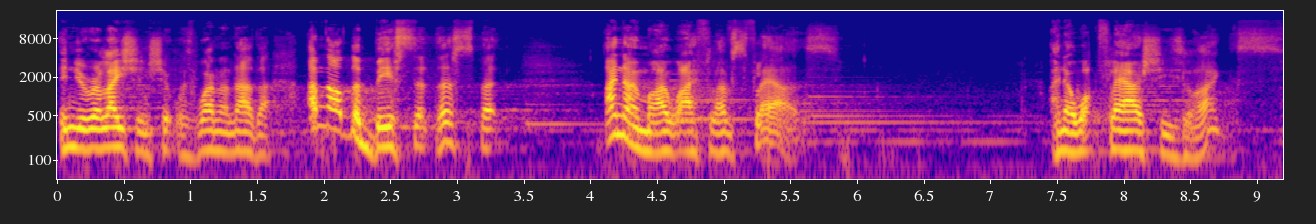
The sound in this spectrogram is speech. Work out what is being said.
in your relationship with one another. I'm not the best at this, but I know my wife loves flowers. I know what flowers she likes.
